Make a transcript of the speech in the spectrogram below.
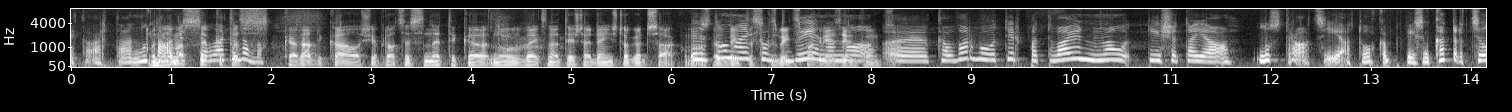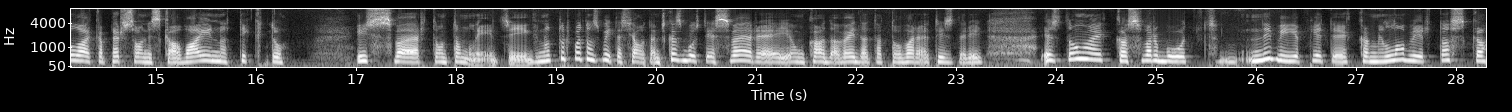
iekārtā. Nu, tāda ir cilvēka tas, daba. Ka radikāli šie procesi netika nu, veicināti tieši tajā 90. gadu sākumā. Es domāju, tas, ka, viena no, punkts. Eh, ka varbūt ir pat vaina nav tieši tajā lustrācijā, to, ka tieksim, katra cilvēka personiskā vaina tiktu izsvērta un tam līdzīgi. Nu, tur, protams, bija tas jautājums, kas būs tie svērēji un kādā veidā to varētu izdarīt. Es domāju, kas varbūt nebija pietiekami labi, ir tas, ka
